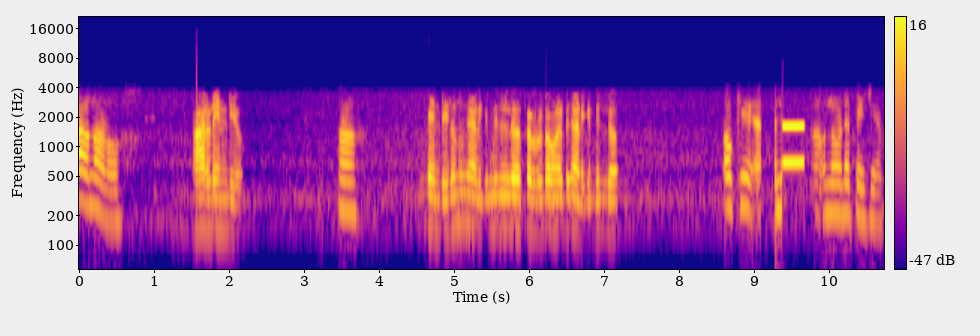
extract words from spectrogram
ഡൗൺ ആണോ? ആരുടെ എന്റെയോ? എന്റെയിലൊന്നും കാണിക്കുന്നില്ലല്ലോ. സെർവർ ഡൗൺ ആയിട്ട് കാണിക്കുന്നില്ലല്ലോ. ഓക്കെ ഒന്നുകൂടെ പേ ചെയ്യാം.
